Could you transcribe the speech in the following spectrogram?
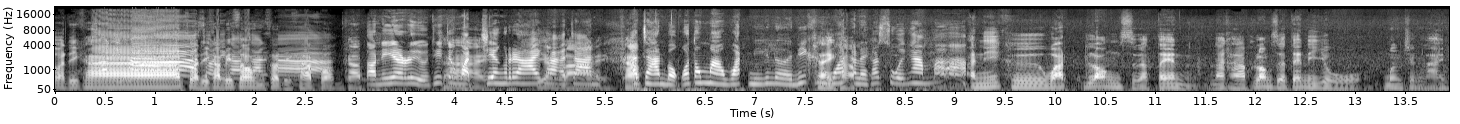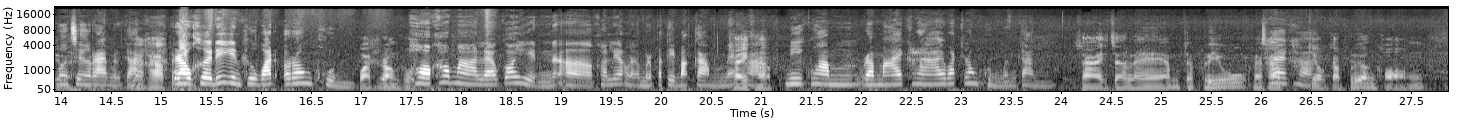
สวัสดีครับสวัสดีครับพี่ส้มสวัสดีครับผมครับ ตอนนี้เราอยู่ที่ใช่จังหวัดเชียงรายค่ะเชียงรายอาจารย์ครับอาจารย์บอกว่าต้องมาวัดนี้เลยนี่คือใช่ครับวัดอะไรคะสวยงามมาก อันนี้คือวัดล่องเสือเต้นนะครับล่องเสือเต้นนี่อยู่เมืองเชียงรายเนี่ยเมืองแหละเชียงรายเหมือนกันนะครับผมเราเคยได้ยินคือวัดร่องขุนวัดร่องขุนพอเข้ามาแล้วก็เห็นเอ่อเขาเรียกอะไรเหมือนประติมากรรมไหมใช่คะครับมีความระไม้คล้ายวัดร่องขุนเหมือนกัน ใช่จะแหลมจะพริ้วนะครับใช่ค่ะเกี่ยวกับเรื่องของเออ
